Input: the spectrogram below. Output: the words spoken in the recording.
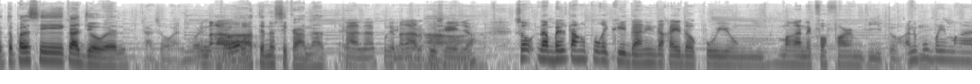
Ito pala si Ka Joel. Ah, Joel. Magandang Ah, araw. ate no si Kanat. Kanat, magandang araw po sa Ah. inyo. So, nabalitaan ko po kay Kuya Danny na kayo daw po yung mga nagfa-farm dito. Ano po ba yung mga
